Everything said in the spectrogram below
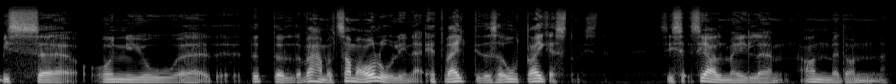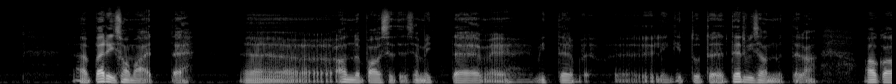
mis äh, on ju äh, tõtt-öelda vähemalt sama oluline, et vältida seda uut haigestumist, siis seal meil äh, andmed on päris omaette andmebaasides ja mitte, mitte lingitud terviseandmetega. aga,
